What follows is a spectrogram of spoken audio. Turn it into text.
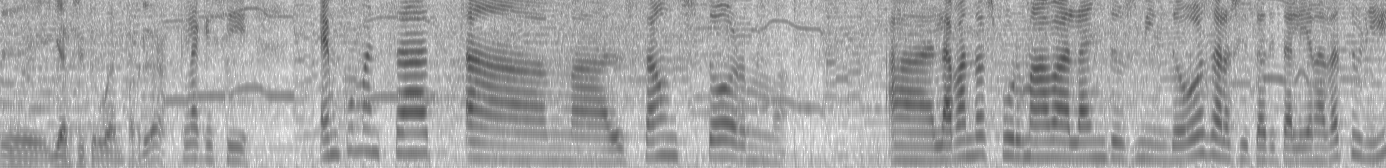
I, i ens hi trobem per allà. Clar que sí. Hem començat amb el Soundstorm. Uh, la banda es formava l'any 2002 a la ciutat italiana de Turí.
